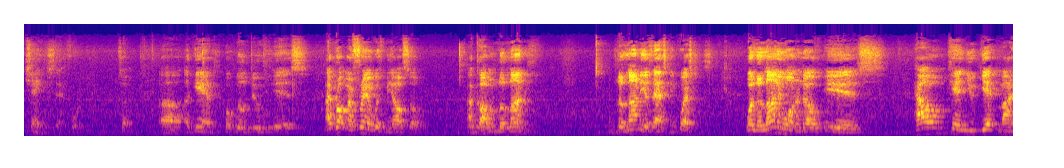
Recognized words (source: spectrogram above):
change that for you. Uh, again, what we'll do is, I brought my friend with me also. I call him Lilani. Lilani is asking questions. What Lilani want to know is, how can you get my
